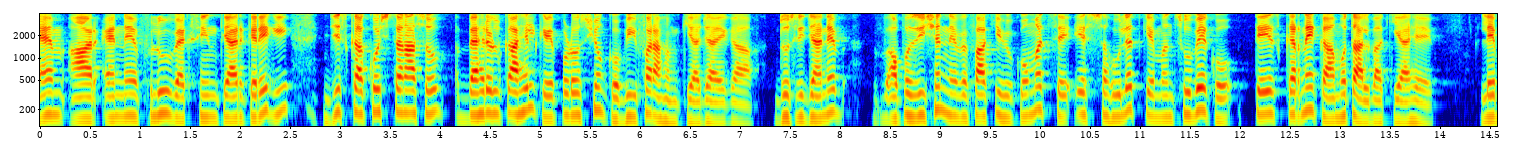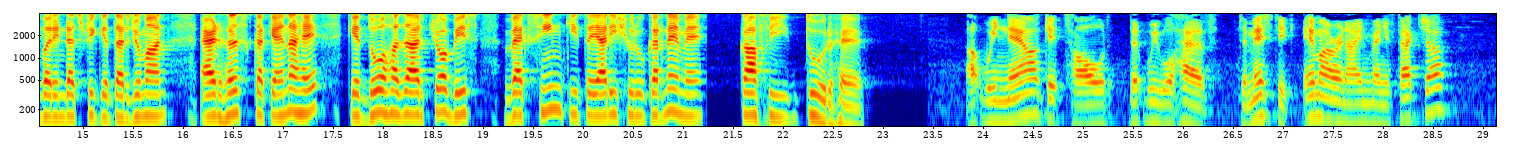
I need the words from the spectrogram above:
M R N A flu vaccine تیار کرے گی جس کا کچھ تناسب بحر الکاہل کے پڑوسیوں کو بھی فراہم کیا جائے گا۔ دوسری جانب اپوزیشن نے وفاقی حکومت سے اس سہولت کے منصوبے کو تیز کرنے کا مطالبہ کیا ہے۔ لیبر انڈسٹری کے ترجمان ایڈہس کا کہنا ہے کہ دو ہزار چوبیس ویکسین کی تیاری شروع کرنے میں کافی دور ہے۔ Uh, we now get told that we will have domestic mRNA manufacture,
